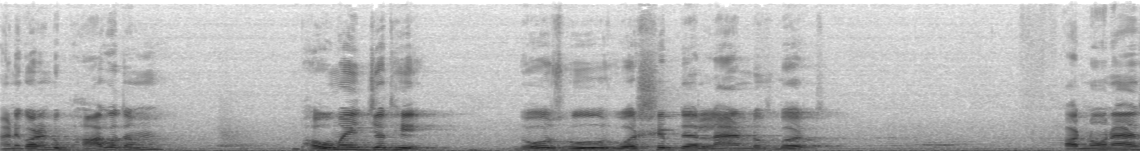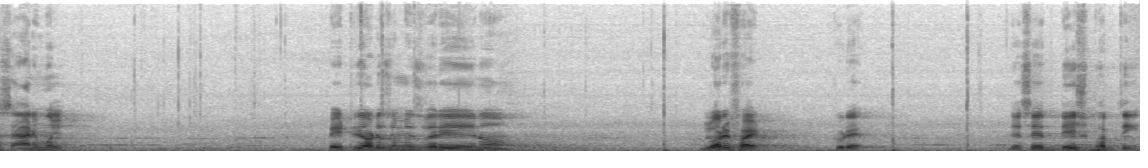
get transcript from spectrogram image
And according to Bhagavatam, Bhauma Ijjati, those who worship their land of birth, are known as animal. Patriotism is very, you know, glorified today. They say Desh Bhakti.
